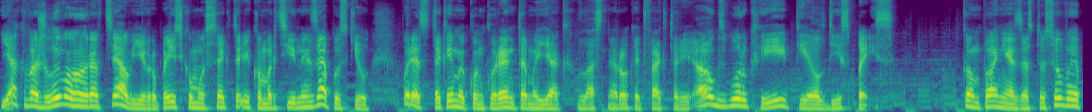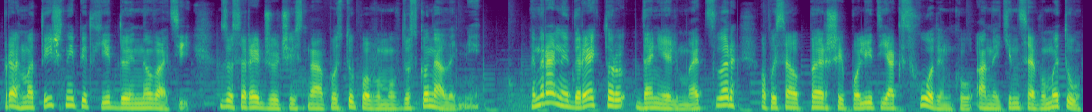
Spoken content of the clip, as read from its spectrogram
як важливого гравця в європейському секторі комерційних запусків, поряд з такими конкурентами, як власне Rocket Factory Augsburg і PLD Space. Компанія застосовує прагматичний підхід до інновацій, зосереджуючись на поступовому вдосконаленні. Генеральний директор Даніель Метцлер описав перший політ як сходинку, а не кінцеву мету,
